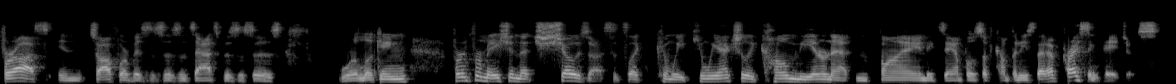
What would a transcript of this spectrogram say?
for us in software businesses and saas businesses we're looking for information that shows us it's like can we can we actually comb the internet and find examples of companies that have pricing pages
